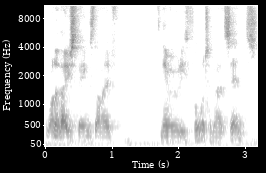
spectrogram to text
one of those things that I've never really thought about since.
